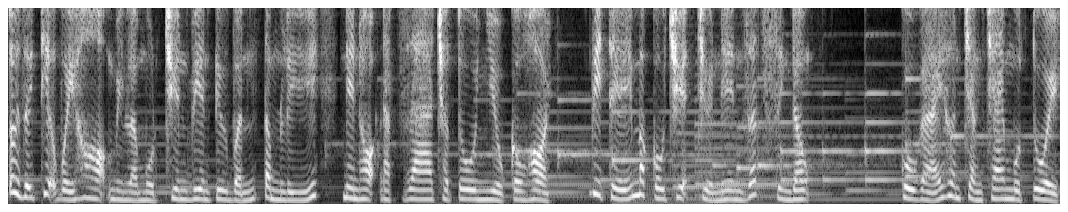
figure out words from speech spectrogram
Tôi giới thiệu với họ mình là một chuyên viên tư vấn tâm lý nên họ đặt ra cho tôi nhiều câu hỏi. Vì thế mà câu chuyện trở nên rất sinh động. Cô gái hơn chàng trai một tuổi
